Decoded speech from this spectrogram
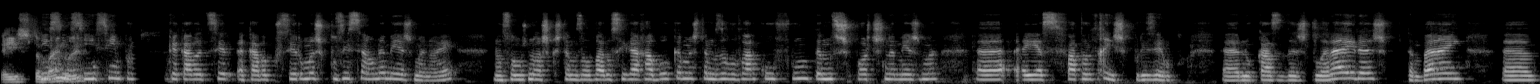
É isso também, sim, não é? Sim, sim, porque acaba, de ser, acaba por ser uma exposição na mesma, não é? Não somos nós que estamos a levar o cigarro à boca, mas estamos a levar com o fumo, estamos expostos na mesma uh, a esse fator de risco, por exemplo. Uh, no caso das lareiras, também. Uh,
